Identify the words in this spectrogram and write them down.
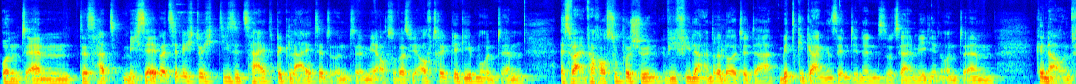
Und ähm, das hat mich selber ziemlich durch diese Zeit begleitet und äh, mir auch sowas wie Auftrieb gegeben. Und ähm, es war einfach auch super schön, wie viele andere Leute da mitgegangen sind in den sozialen Medien. Und ähm, genau, und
